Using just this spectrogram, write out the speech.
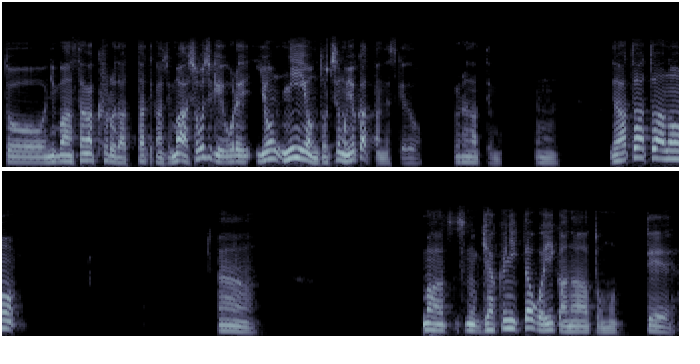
と、2番さんが黒だったって感じ。まあ、正直俺、4、2、4どっちでもよかったんですけど、占っても。うん。で、後々あの、うん。まあ、その逆に言った方がいいかなと思って、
